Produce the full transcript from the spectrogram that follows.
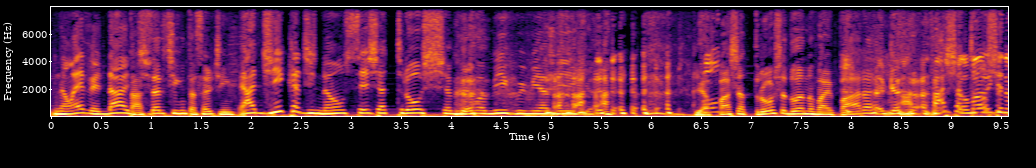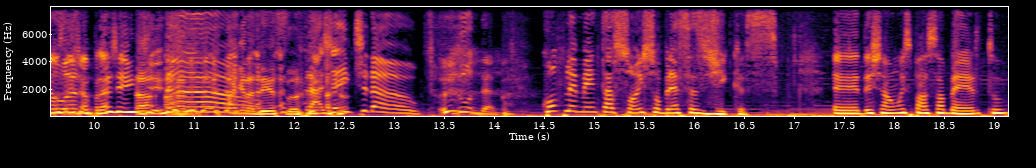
Não é verdade? Tá certinho, tá certinho. É a dica de não seja trouxa, meu amigo e minha amiga. E a Bom- faixa trouxa do ano vai para. A faixa Tomara trouxa que não do seja ano. pra gente. Não! Agradeço. Pra gente não. Duda, complementações sobre essas dicas. É, deixar um espaço aberto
